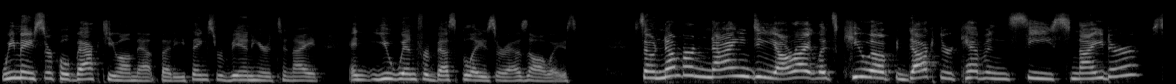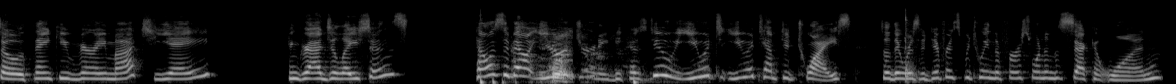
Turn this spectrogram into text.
We may circle back to you on that, buddy. Thanks for being here tonight. And you win for Best Blazer, as always. So number 90. All right, let's cue up Dr. Kevin C. Snyder. So thank you very much. Yay. Congratulations. Tell us about your journey because too you you attempted twice. So there was a difference between the first one and the second one.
